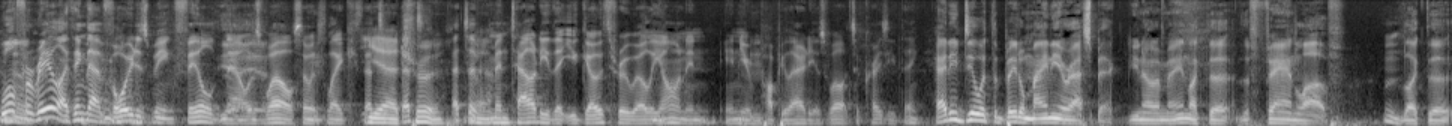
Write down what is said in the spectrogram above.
well, for real, I think that void is being filled Yeah, now as well. So it's like, that's Yeah, a, that's, true. That's a Yeah. mentality that you go through early on in, in your Mm-hmm. popularity as well. It's a crazy thing. How do you deal with the Beatlemania aspect? You know what I mean? Like the, the fan love. Like the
